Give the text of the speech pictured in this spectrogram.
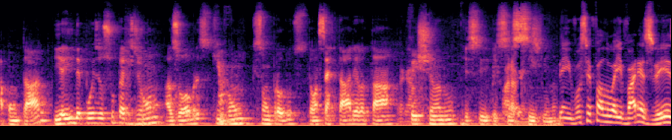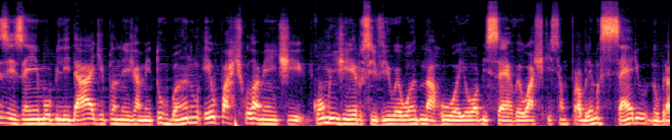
apontaram, e aí depois eu supervisiono as obras que vão, que são produtos, então acertar e ela está fechando esse, esse ciclo. Né? Bem, você falou aí várias vezes em mobilidade e planejamento urbano. Eu, particularmente, como engenheiro civil, eu ando na rua e eu observo, eu acho que isso é um problema sério no Brasil.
